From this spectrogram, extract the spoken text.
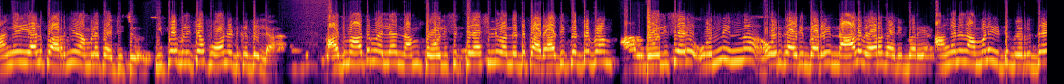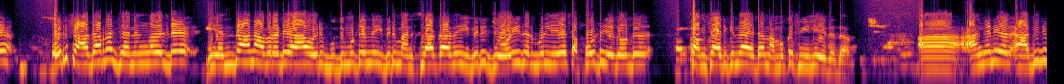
അങ്ങനെ ഇയാൾ പറഞ്ഞു നമ്മളെ പറ്റിച്ചു. ഇപ്പൊ വിളിച്ചാൽ ഫോൺ എടുക്കത്തില്ല. അത് മാത്രമല്ല നാം പോലീസ് സ്റ്റേഷനിൽ വന്നിട്ട് പരാതിപ്പെട്ടപ്പം പോലീസുകാർ ഒന്ന് ഇന്ന് ഒരു കാര്യം പറയും നാളെ വേറെ കാര്യം പറയും. അങ്ങനെ നമ്മളെ ഇട്ട് വെറുതെ ഒരു സാധാരണ ജനങ്ങളുടെ എന്താണ് അവരുടെ ആ ഒരു ബുദ്ധിമുട്ടെന്ന് ഇവർ മനസ്സിലാക്കാതെ ഇവർ ജോയി നിർമ്മലിയെ സപ്പോർട്ട് ചെയ്തുകൊണ്ട് സംസാരിക്കുന്നതായിട്ടാണ് നമുക്ക് ഫീൽ ചെയ്തത്. അങ്ങനെ അതിനു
